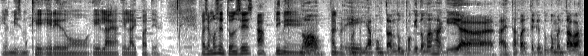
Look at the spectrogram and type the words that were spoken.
el mismo que heredó el, el iPad Air. Pasemos entonces. Ah, dime, no, Albert. Eh, y apuntando un poquito más aquí a, esta parte que tú comentabas,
